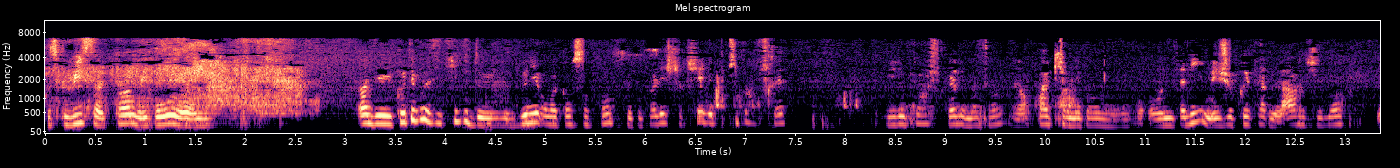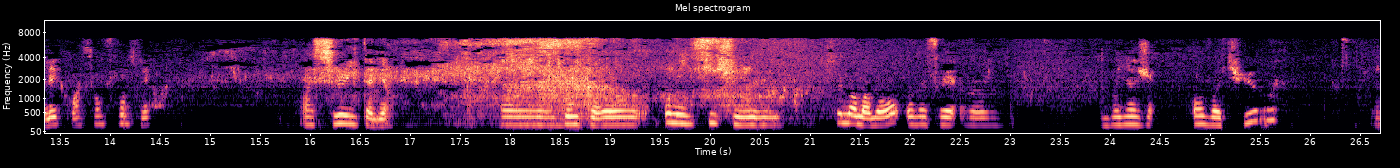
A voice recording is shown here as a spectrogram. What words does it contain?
Parce que oui, un des bons, euh, un des côtés positifs de venir en vacances en France, c'est de pouvoir aller chercher des petits pains frais. Le pain frais le matin, alors pas qu'il y en en, Italie, mais je préfère largement les croissants français à ceux italiens. Euh, donc euh, on est ici chez, ma maman, on a fait un, un voyage en voiture, Euh,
